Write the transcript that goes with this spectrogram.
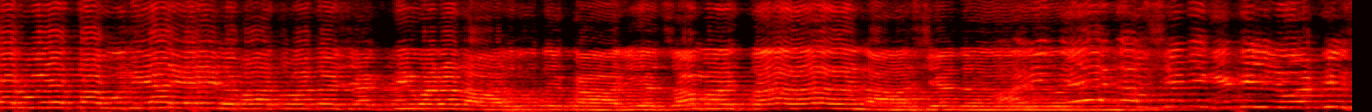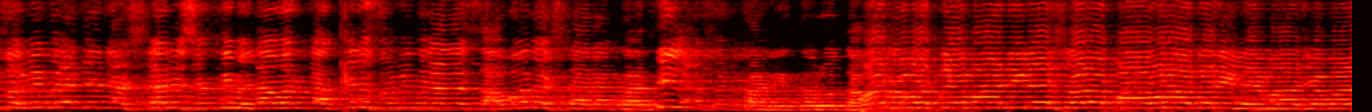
करू येता उद्या येईल भास्वत शक्तीवर कार्य समत आणि तेच औषधी घेतील निवडतील समुद्राचे जास्त असणारे शक्ती भेदावर टाकेल स्वामी सावध असणारा करतील असं कार्य मानिले सळ पावा धरिले माझे बळ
